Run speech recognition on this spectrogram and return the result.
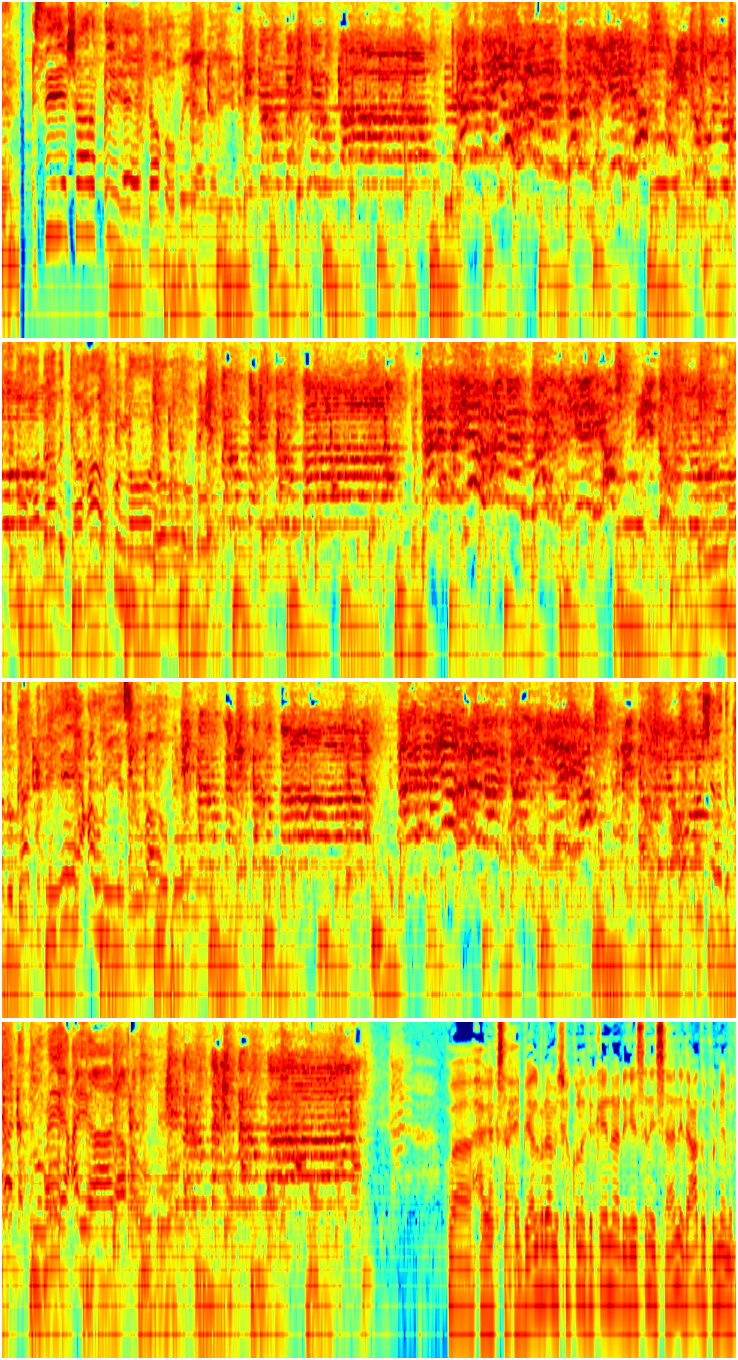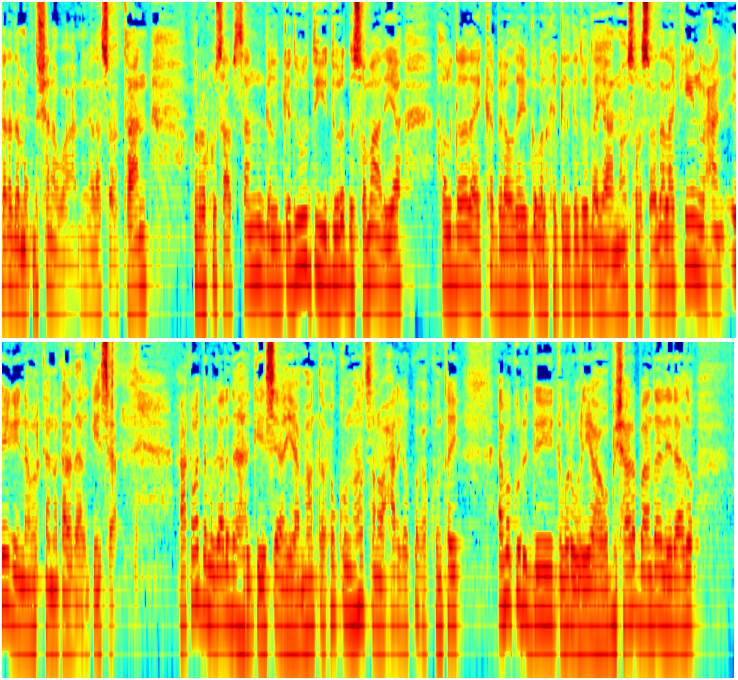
cisiiya sharaf ciheeda hooyaday timaha daabidka haa ku noolo ulmadu ka digriye cawiya subaho bulshadu ka dhex tumee waa barnaamijka kulanka kenya dhegeysanaysaan idaacadda kulmiye magaalada muqdishona waa nagala socotaan warar ku saabsan galgaduud iyo dowladda soomaaliya. Howlgallada ay ka bilowday gobolka galgaduud ayaa noo soo socda laakiin waxaan eegaynaa markaan magaalada hargeysa. Maxkamadda magaalada hargeysa ayaa maanta xukun hal sano oo xariga ku xukuntay ama ku riday gabar wariyaha oo bishaaro baandaa la yidhaahdo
